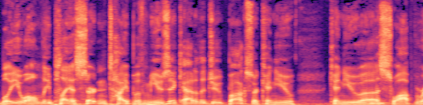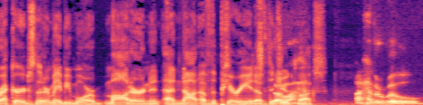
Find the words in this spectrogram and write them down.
Will you only play a certain type of music out of the jukebox, or can you can you uh, swap records that are maybe more modern and, and not of the period of the So I jukebox? I have a rule.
